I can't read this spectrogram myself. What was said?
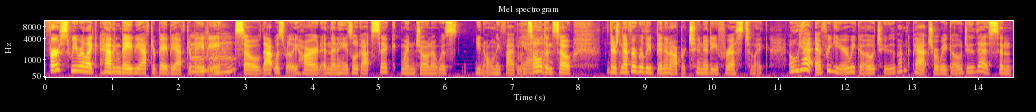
first we were like having baby after baby after baby. Mm-hmm. So that was really hard and then Hazel got sick when Jonah was, you know, only 5 months old and so there's never really been an opportunity for us to like, oh yeah, every year we go to the pumpkin patch or we go do this and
